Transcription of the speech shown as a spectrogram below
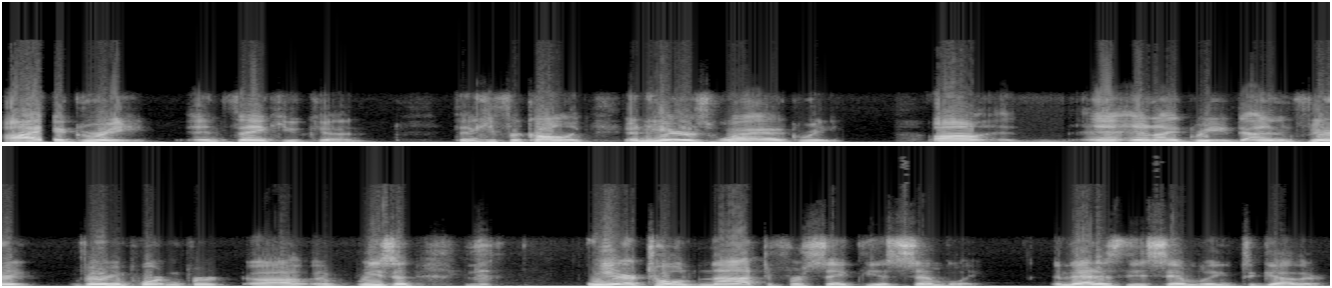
I agree, and thank you, Ken. Thank you for calling. And here's why I agree. Uh, and, and, I agree on a very, very important uh, reason. We are told not to forsake the assembly, and that is the assembling together.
